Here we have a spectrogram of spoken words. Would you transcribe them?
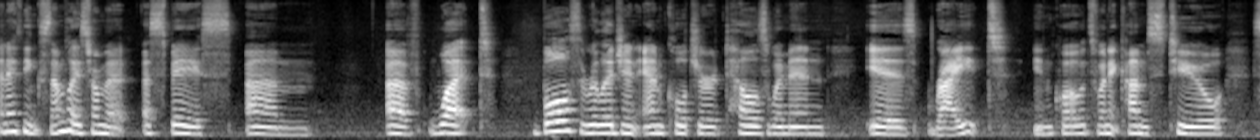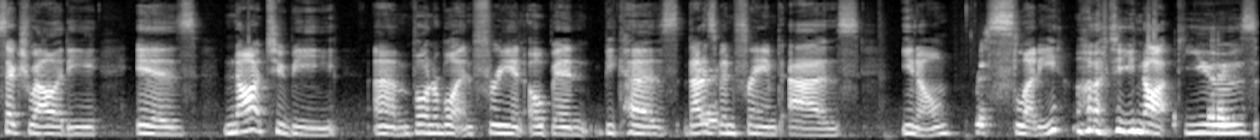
And I think someplace from a, a space um, of what both religion and culture tells women is right, in quotes, when it comes to sexuality, is not to be um, vulnerable and free and open because that has been framed as, you know, slutty, to not use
